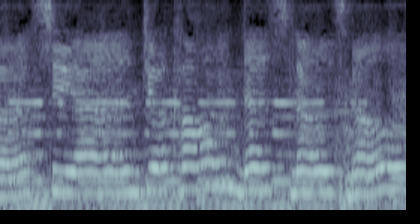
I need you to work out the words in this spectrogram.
Mercy and your kindness knows no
